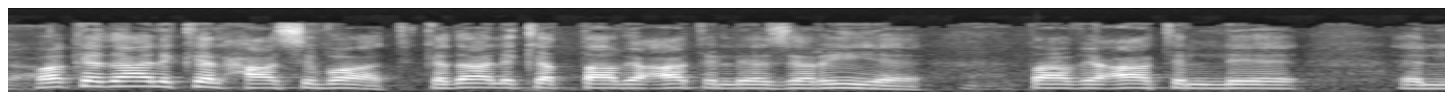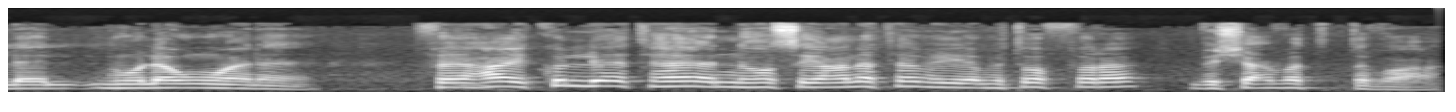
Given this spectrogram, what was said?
هي. وكذلك الحاسبات كذلك الطابعات الليزرية طابعات اللي ال- الملونة فهاي كليتها إنه صيانتها هي متوفرة بشعبة الطباعة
